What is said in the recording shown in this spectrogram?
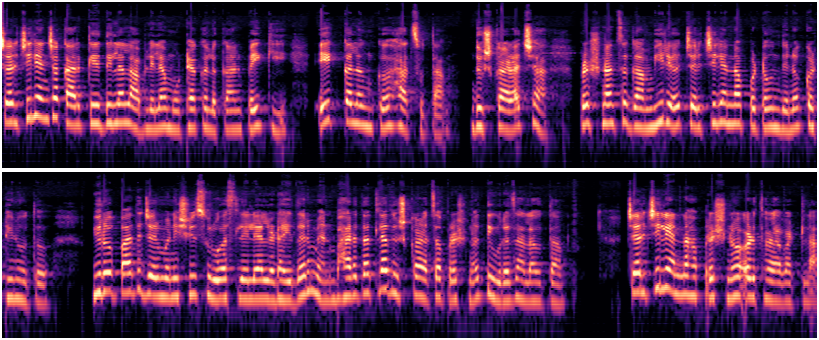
चर्चिल यांच्या कारकिर्दीला लाभलेल्या मोठ्या कलकांपैकी एक कलंक हाच होता. दुष्काळाच्या प्रश्नाचं गांभीर्य चर्चिल यांना पटवून देणं कठीण होतं. युरोपात जर्मनीशी सुरू असलेल्या लढाईदरम्यान भारतातल्या दुष्काळाचा प्रश्न तीव्र झाला होता. चर्चिल यांना हा प्रश्न अडथळा वाटला.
